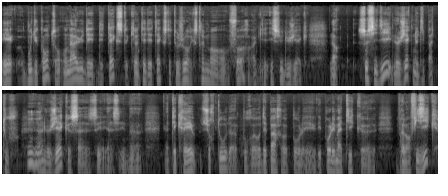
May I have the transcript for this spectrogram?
Et au bout du compte, on a eu des, des textes qui ont été des textes toujours extrêmement forts, hein, issus du GIEC. Alors, Ceci dit, le GIEC ne dit pas tout. Mm -hmm. hein, le GIEC ça, a été créé surtout pour, au départ pour les, les problématiques euh, vraiment physiques.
